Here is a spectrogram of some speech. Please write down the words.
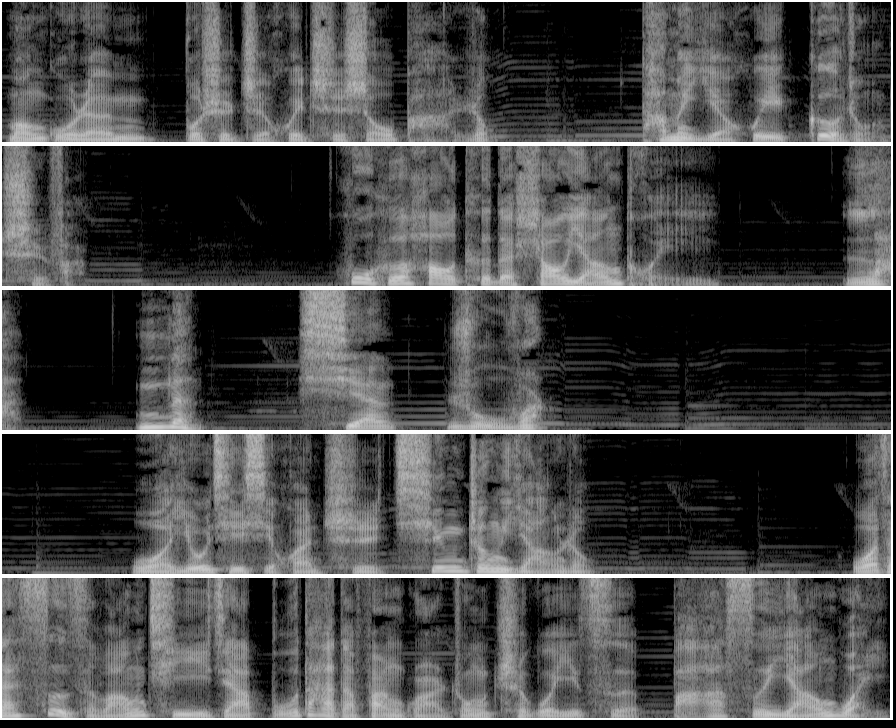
蒙古人不是只会吃手把肉，他们也会各种吃法。呼和浩特的烧羊腿，烂、嫩、鲜、入味儿。我尤其喜欢吃清蒸羊肉。我在四子王旗一家不大的饭馆中吃过一次拔丝羊尾。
